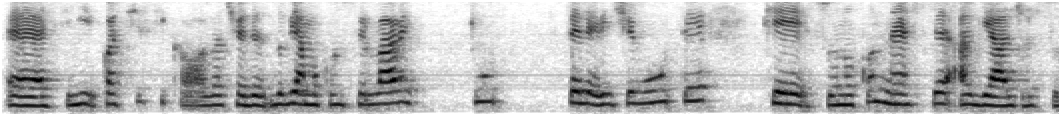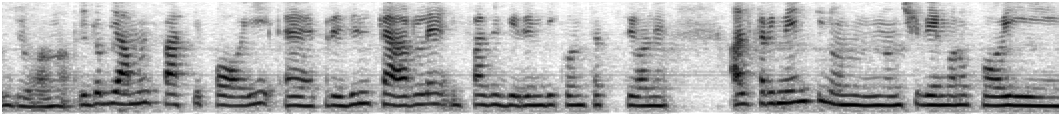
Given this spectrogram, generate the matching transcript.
eh, qualsiasi cosa, cioè dobbiamo conservare tutte le ricevute che sono connesse al viaggio al soggiorno e dobbiamo infatti poi eh, presentarle in fase di rendicontazione altrimenti non, non ci vengono poi,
